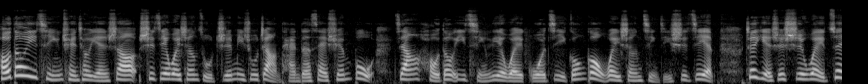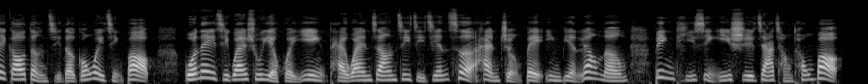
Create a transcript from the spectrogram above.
猴痘疫情全球延烧，世界卫生组织秘书长谭德赛宣布，将猴痘疫情列为国际公共卫生紧急事件，这也是世卫最高等级的公卫警报。国内机关署也回应，台湾将积极监测和准备应变量能，并提醒医师加强通报。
